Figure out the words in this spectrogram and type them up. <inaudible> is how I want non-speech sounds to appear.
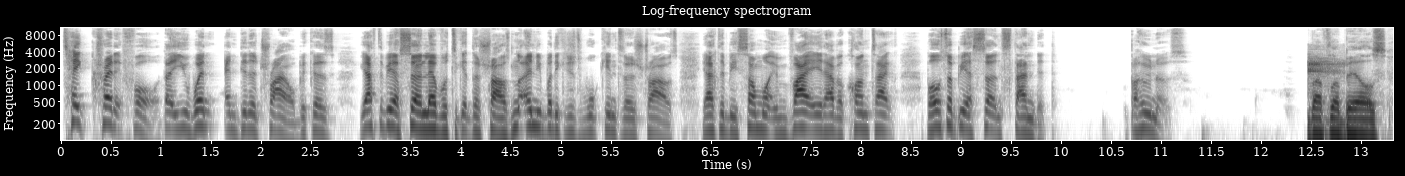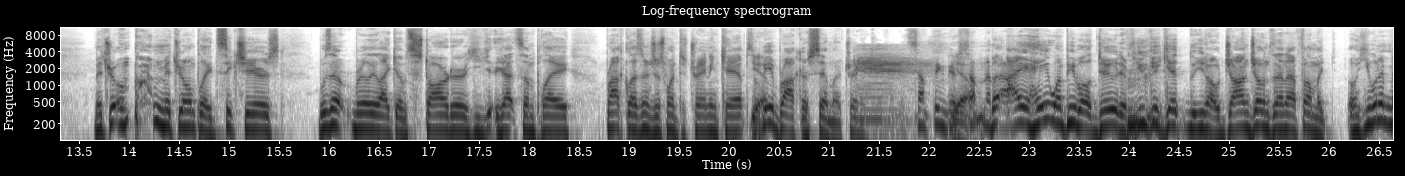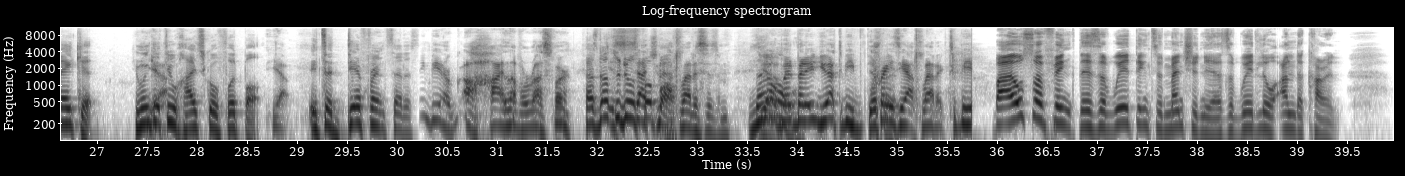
take credit for that you went and did a trial because you have to be a certain level to get those trials. Not anybody can just walk into those trials. You have to be somewhat invited, have a contact, but also be a certain standard. But who knows? Buffalo Bills. Mitchell <coughs> Mitchell played six years. Wasn't really like a starter. He got some play. Brock Lesnar just went to training camp. So Yeah. me and Brock are similar. Training camp. It's something. There's Yeah. something But about. I hate when people, dude, if you could get, you know, Jon Jones in the NFL, I'm like, oh, he wouldn't make it. He wouldn't Yeah. get through high school football. Yeah. It's a different set of. think being a, a high level wrestler Has nothing to do with such an football. athleticism. No. but but you have to be crazy athletic to be. But I also think there's a weird thing to mention here. There's a weird little undercurrent.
